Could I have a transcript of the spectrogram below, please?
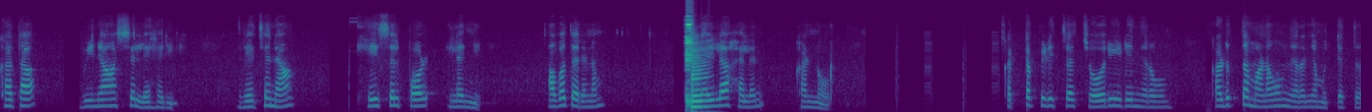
കഥ വിനാശലഹരി. രചന ഹേസൽ പോൾ ഇലഞ്ഞി. അവതരണം ലൈല ഹെലൻ കണ്ണൂർ. കട്ടപ്പിടിച്ച ചോരയുടെ നിറവും കടുത്ത മണവും നിറഞ്ഞ മുറ്റത്ത്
